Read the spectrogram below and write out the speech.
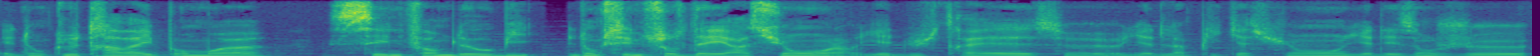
Et donc le travail pour moi, c'est une forme de hobby. Donc c'est une source d'aération. Alors il y a du stress, euh, il y a de l'implication, il y a des enjeux.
